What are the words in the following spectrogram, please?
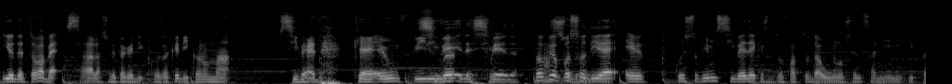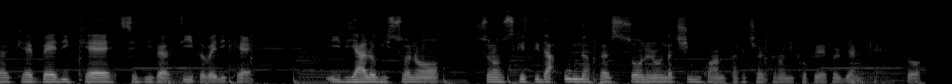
io ho detto, vabbè, sarà la solita che di- cosa che dicono, ma si vede che è un film... Si vede, si vede. Proprio posso dire, eh, questo film si vede che è stato fatto da uno senza limiti, perché vedi che si è divertito, vedi che i dialoghi sono, sono scritti da una persona non da 50 che cercano di coprire quel bianchetto.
